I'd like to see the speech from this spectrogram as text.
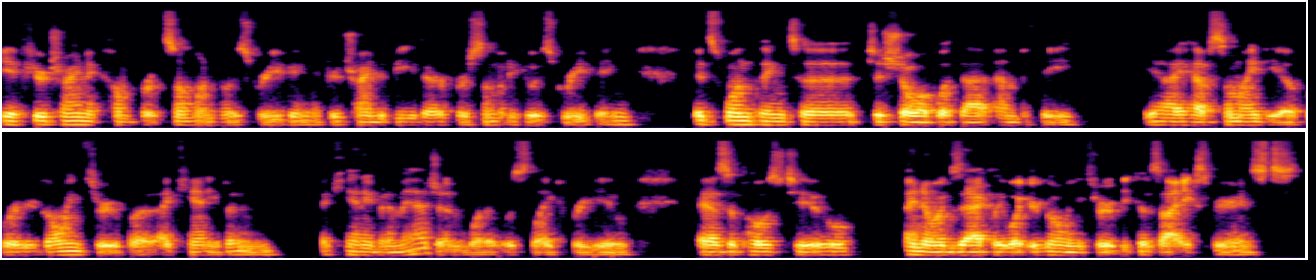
If you're trying to comfort someone who is grieving, if you're trying to be there for somebody who is grieving, it's one thing to to show up with that empathy. Yeah, I have some idea of where you're going through, but I can't even I can't even imagine what it was like for you, as opposed to I know exactly what you're going through because I experienced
